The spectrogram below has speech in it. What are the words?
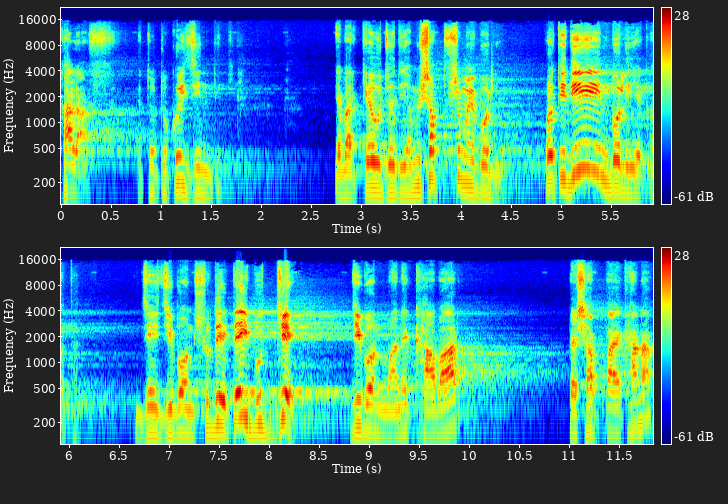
খালাস, এতটুকুই জিন্দিগি। এবার কেউ যদি আমি সবসময় বলি, প্রতিদিন বলি এ কথা, যে জীবন শুধু এটাই বুঝছে, জীবন মানে খাবার, পেশাব, পায়খানা,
